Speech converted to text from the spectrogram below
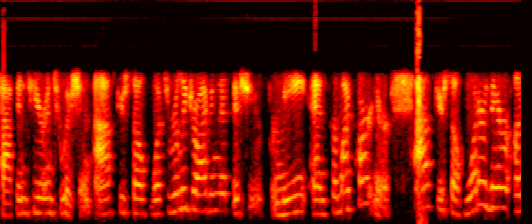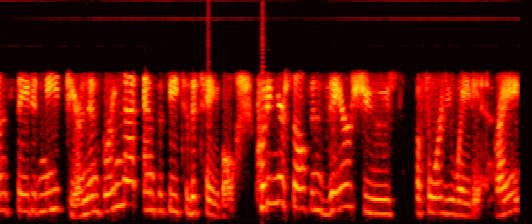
tap into your intuition, ask yourself what's really driving this issue for me and for my partner? Ask yourself what are their unstated needs here, and then bring that empathy to the table, putting yourself in their shoes before you wade in, right?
